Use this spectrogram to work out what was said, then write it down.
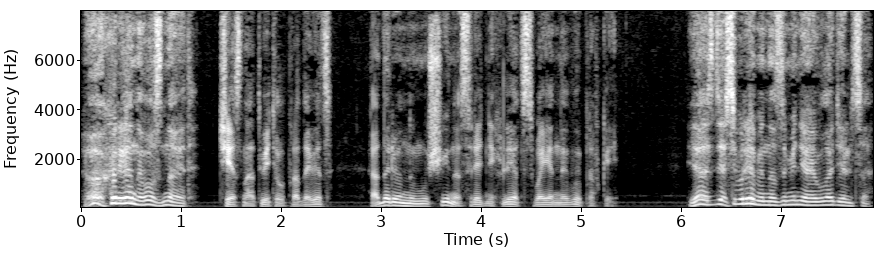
«А хрен его знает», — честно ответил продавец, одаренный мужчина средних лет с военной выправкой. «Я здесь временно заменяю владельца».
